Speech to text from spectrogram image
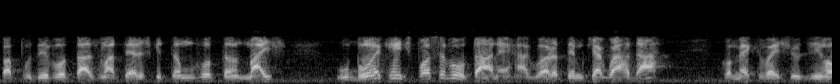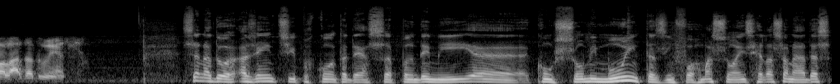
para poder votar as matérias que estamos votando. Mas o bom é que a gente possa voltar, né? Agora temos que aguardar como é que vai ser o desenrolar da doença. Senador, a gente, por conta dessa pandemia, consome muitas informações relacionadas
